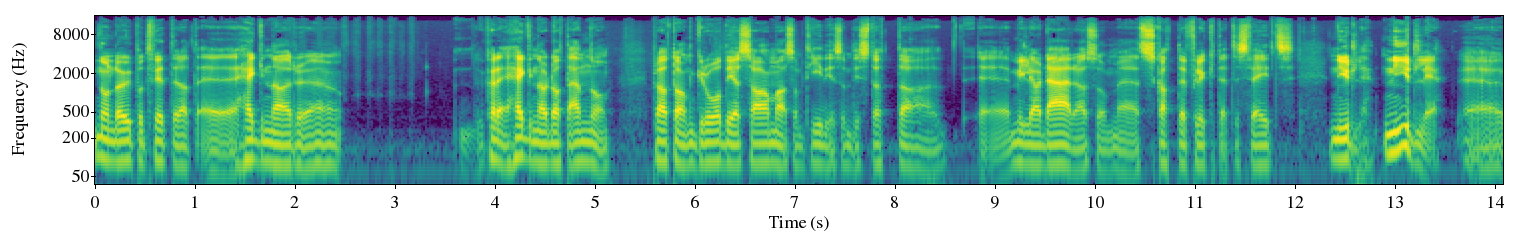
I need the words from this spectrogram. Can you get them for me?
Noen la ut på Twitter at eh, Hegnar eh, Hva det? Hegnar.no prata om grådige samer samtidig som de støtta eh, milliardærer som skatteflykter til Sveits. Nydelig. Nydelig. Eh,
